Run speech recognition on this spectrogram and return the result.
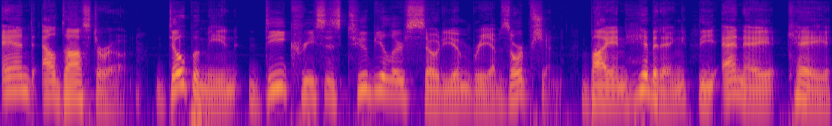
and aldosterone. Dopamine decreases tubular sodium reabsorption by inhibiting the NAK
